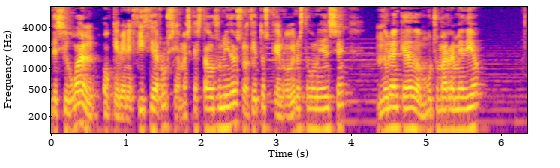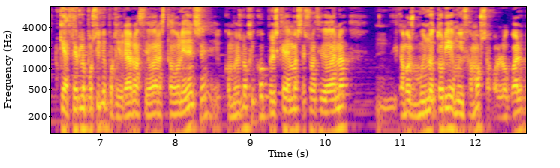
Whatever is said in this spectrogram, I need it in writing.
desigual o que beneficie a Rusia más que a Estados Unidos, lo cierto es que el gobierno estadounidense no le han quedado mucho más remedio que hacer lo posible por liberar a una ciudadana estadounidense, como es lógico, pero es que además es una ciudadana, digamos, muy notoria y muy famosa, con lo cual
